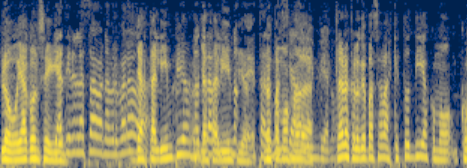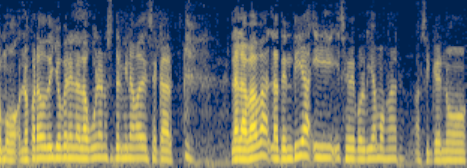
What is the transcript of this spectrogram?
Lo voy a conseguir. ¿Ya tienes la sábana preparada? Ya está limpia, No ya la- está no, limpia. está No, está mojada. limpia, ¿no? Claro, es que lo que pasaba es que estos días, como, como no ha parado de llover en la laguna, no se terminaba de secar. La lavaba, la tendía y, y se volvía a mojar. Así que no,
